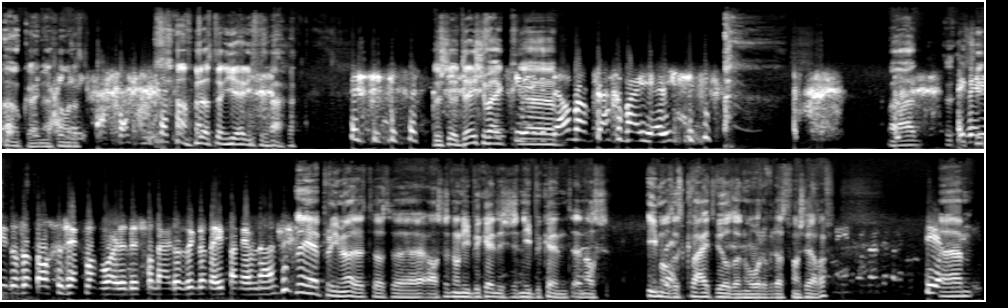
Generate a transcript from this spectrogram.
Oké, okay, dan gaan we, dat, gaan we dat aan Jerry vragen. dus uh, deze week... Misschien weet ik het uh, wel, maar vragen maar Jerry. maar, ik weet niet of dat al gezegd mag worden, dus vandaar dat ik dat even aan hem laat. Nee, prima. Dat, dat, uh, als het nog niet bekend is, is het niet bekend. En als iemand het kwijt wil, dan horen we dat vanzelf. Ja, um,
